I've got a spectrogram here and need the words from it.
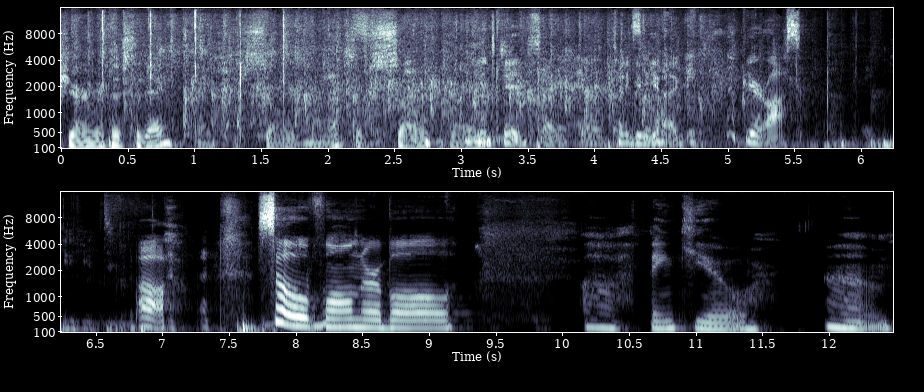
sharing with us today. Thank you so much. It's so You did so good. Can I give you a hug? You're awesome. Oh, so vulnerable. Oh, thank you. Um,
